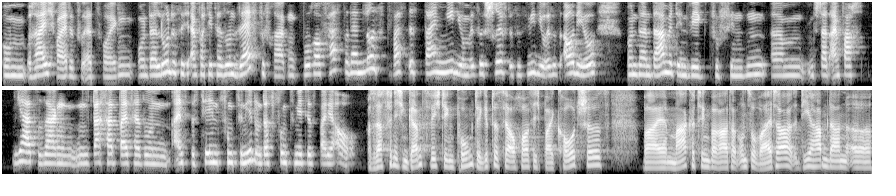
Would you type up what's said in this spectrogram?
um Reichweite zu erzeugen. Und da lohnt es sich einfach, die Person selbst zu fragen, worauf hast du denn Lust? Was ist dein Medium? Ist es Schrift? Ist es Video? Ist es Audio? Und dann damit den Weg zu finden, ähm, statt einfach ja, zu sagen, das hat bei Person eins bis zehn funktioniert und das funktioniert jetzt bei dir auch. Also das finde ich einen ganz wichtigen Punkt. Den gibt es ja auch häufig bei Coaches bei Marketingberatern und so weiter, die haben dann äh,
